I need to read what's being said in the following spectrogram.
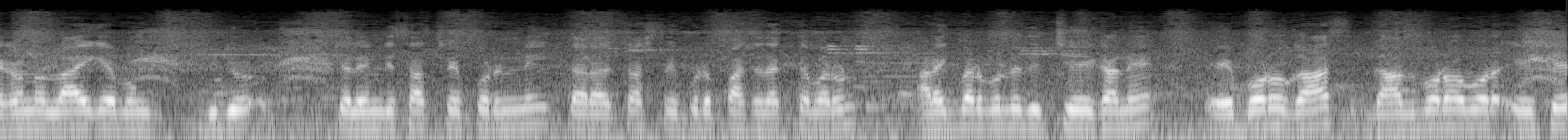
এখনও লাইক এবং ভিডিও চ্যানেলটি সাবস্ক্রাইব করেননি, তারা সাবস্ক্রাইব করে পাশে থাকতে পারুন। আরেকবার বলে দিচ্ছি এখানে এই বড় গাছ গাছ বরাবর এসে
